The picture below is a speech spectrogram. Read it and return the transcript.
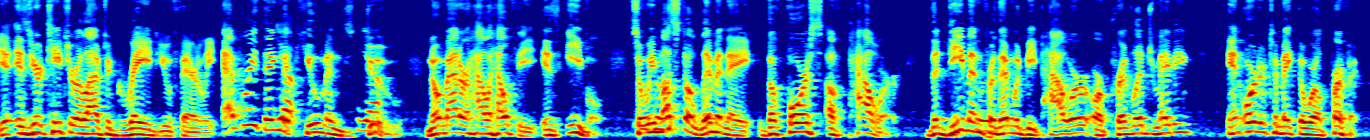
Is your teacher allowed to grade you fairly? Everything Yep. that humans Yep. do, no matter how healthy, is evil. So we mm-hmm. must eliminate the force of power. The demon for mm-hmm. them would be power or privilege, maybe, in order to make the world perfect.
